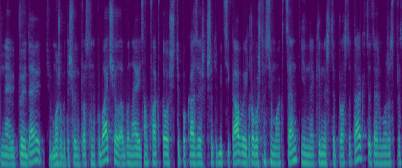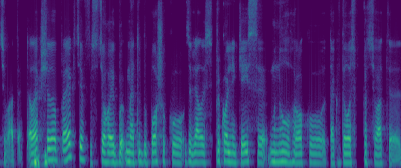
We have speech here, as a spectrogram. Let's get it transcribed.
не відповідають, може бути, що вони просто не побачили, або навіть сам факт того, що ти показуєш, що тобі цікаво, і робиш на цьому акцент і не кинеш це просто так. Це теж може спрацювати. Але щодо проєктів, з цього якби методу пошуку з'являлись прикольні кейси минулого року. Так вдалося працювати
